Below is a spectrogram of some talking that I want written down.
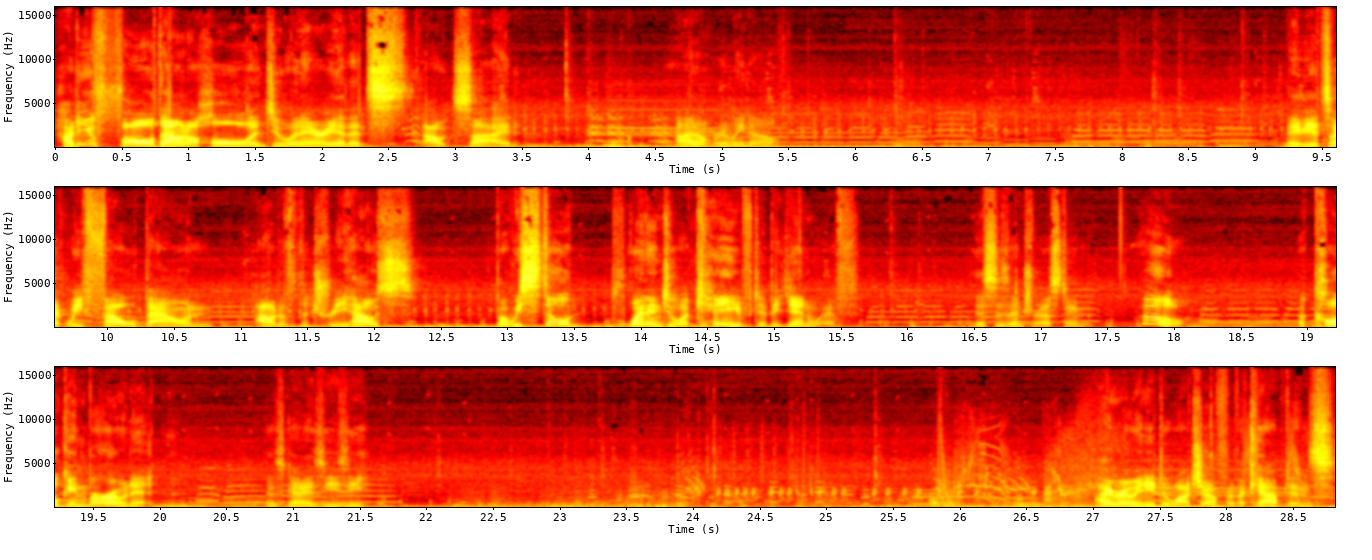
How do you fall down a hole into an area that's outside? I don't really know. Maybe it's like we fell down out of the treehouse, but we still went into a cave to begin with. This is interesting. Ooh! A Culking Burrow-nit. This guy is easy. I really need to watch out for the captains,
